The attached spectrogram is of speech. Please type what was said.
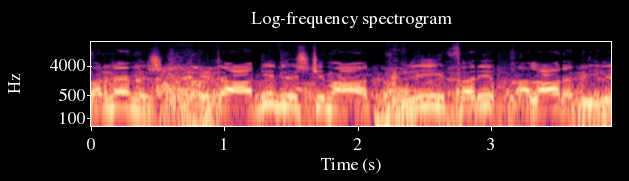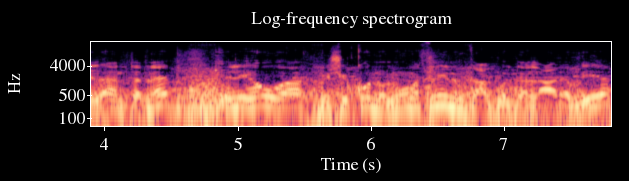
برنامج تعديد الاجتماعات لفريق العربي للإنترنت اللي هو باش يكونوا الممثلين نتاع البلدان العربية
